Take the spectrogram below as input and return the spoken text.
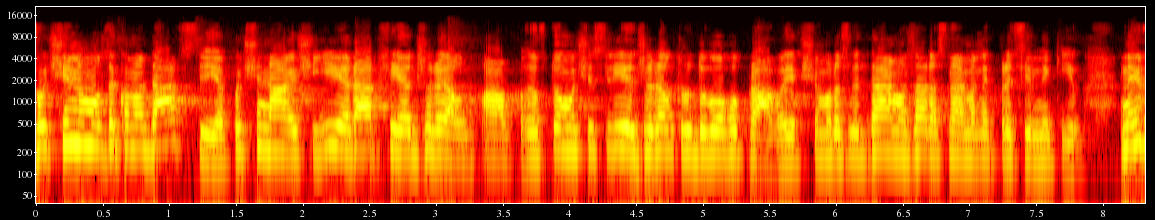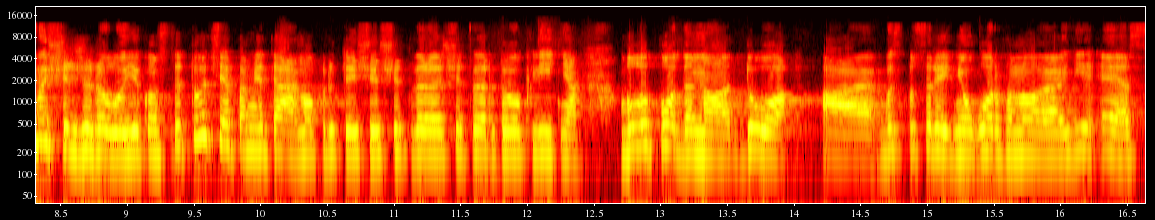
в чинному законодавстві, починаючи є ієрархія джерел, а в тому числі джерел трудового права, якщо ми розглядаємо зараз найманих працівників. Найвище джерело є конституція. Пам'ятаємо про те, що 4, 4 квітня було подано до а, безпосередньо органу ЄС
